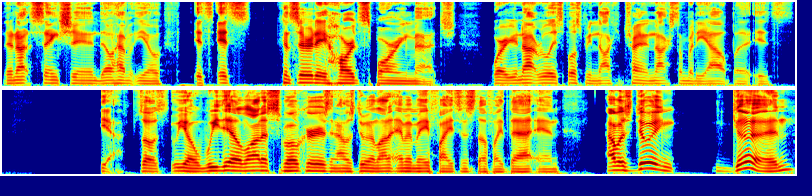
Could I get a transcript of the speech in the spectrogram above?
they're not sanctioned. They don't have you know. It's it's considered a hard sparring match where you're not really supposed to be knocking trying to knock somebody out, but it's yeah. So you know, we did a lot of smokers, and I was doing a lot of MMA fights and stuff like that, and I was doing good.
